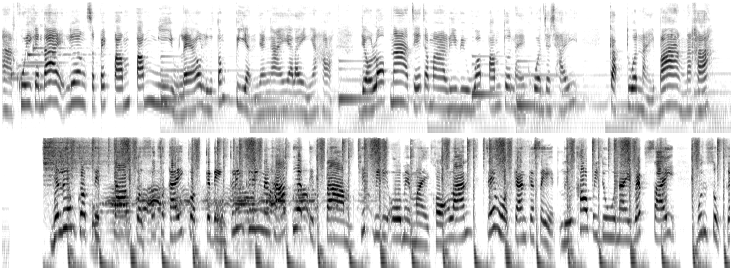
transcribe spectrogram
อ่าคุยกันได้เรื่องสเปคปั๊มปั๊มมีอยู่แล้ว หรือต้องเปลี่ยนยังไงอะไรอย่างเงี้ยค่ะ เดี๋ยวรอบหน้าเจ๊จะมารีวิวว่าปั๊มตัวไหนควรจะใช้กับตัวไหนบ้างนะคะ อย่าลืมกดติดตามกด subscribe กดกระดิ่งกริ๊งกริ๊งนะคะ เพื่อติดตามคลิปวิดีโอใหม่ๆ ของร้านเจ๊โหดการเกษตร หรือเข้าไปดูในเว็บไซต์บุญสุขเก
